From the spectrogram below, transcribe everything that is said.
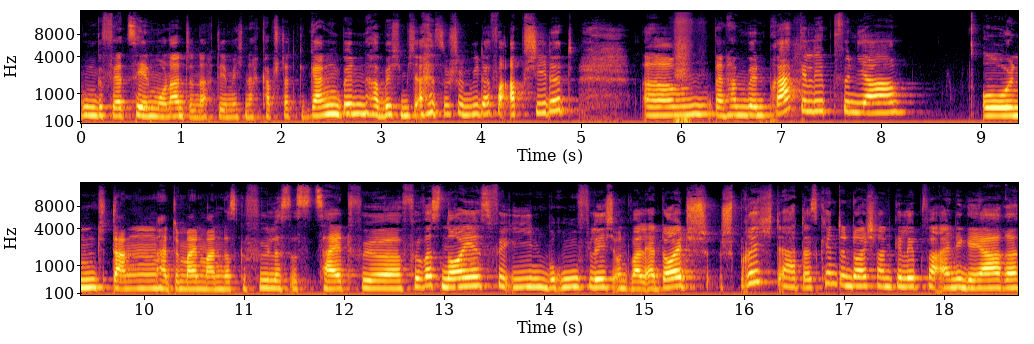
ungefähr zehn Monate, nachdem ich nach Kapstadt gegangen bin, habe ich mich also schon wieder verabschiedet. Ähm, dann haben wir in Prag gelebt für ein Jahr und dann hatte mein Mann das Gefühl, es ist Zeit für, für was Neues für ihn beruflich. Und weil er Deutsch spricht, er hat als Kind in Deutschland gelebt für einige Jahre,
